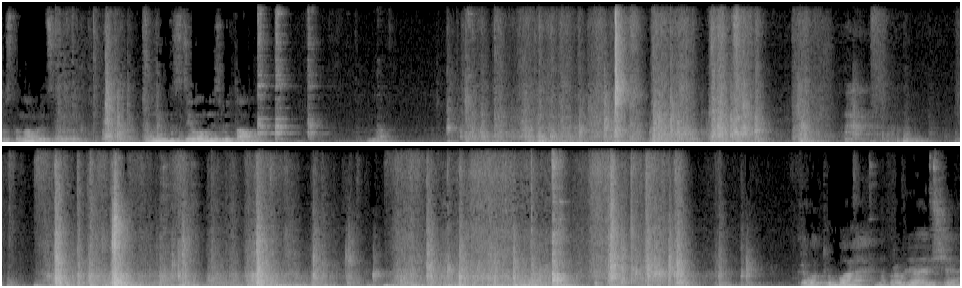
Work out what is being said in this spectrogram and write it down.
устанавливается этот, он сделан из металла. Да. Такая вот труба направляющая.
